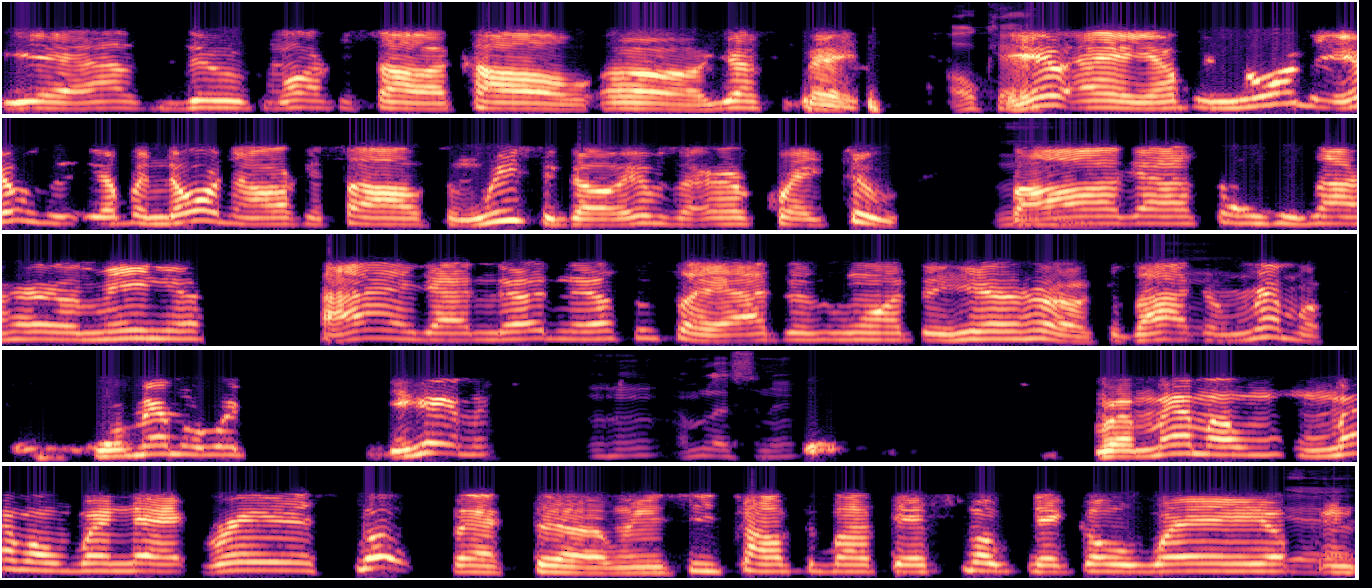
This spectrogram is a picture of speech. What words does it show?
Yeah, I was the dude from Arkansas I called uh yesterday. Okay. It- hey, up in northern, it was up in northern Arkansas some weeks ago. It was an earthquake too. Mm. But all I gotta say since I heard Amelia, I ain't got nothing else to say. I just want to hear her because I can remember. Remember what you hear me? Mm-hmm. I'm listening. Remember, remember when that red smoke back there when she talked about that smoke that go way up in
